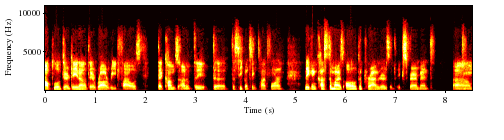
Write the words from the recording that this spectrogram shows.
upload their data, their raw read files that comes out of the, the, the sequencing platform. They can customize all of the parameters of the experiment, um,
